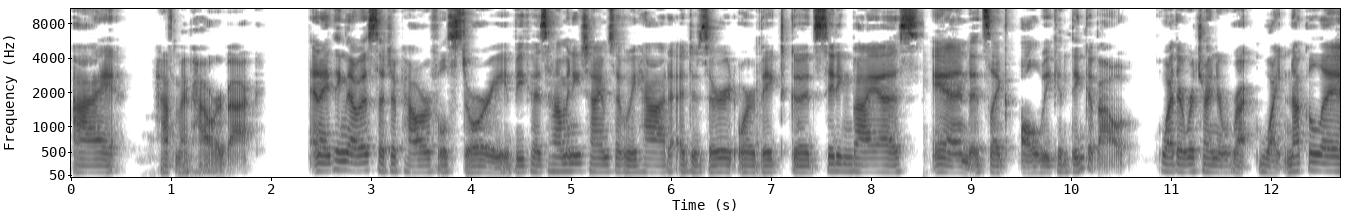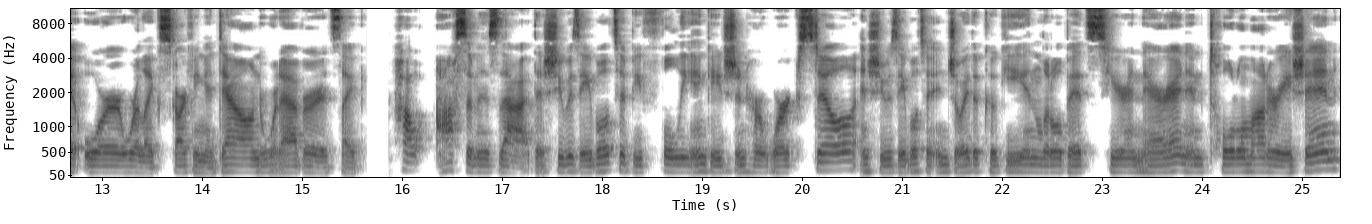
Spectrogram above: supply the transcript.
I have my power back. And I think that was such a powerful story because how many times have we had a dessert or a baked good sitting by us and it's like all we can think about? Whether we're trying to white knuckle it or we're like scarfing it down or whatever, it's like, how awesome is that? That she was able to be fully engaged in her work still and she was able to enjoy the cookie in little bits here and there and in total moderation.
